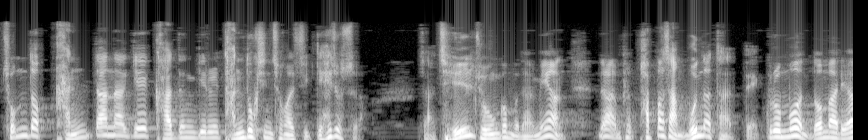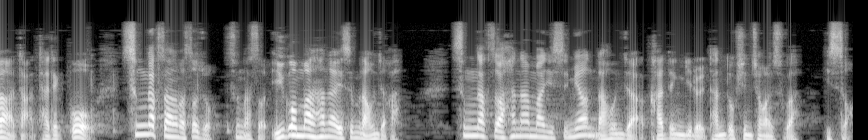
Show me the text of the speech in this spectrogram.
좀 더 간단하게 가등기를 단독 신청할 수 있게 해줬어요. 자 제일 좋은 건 뭐냐면 내가 바빠서 못 나타났대. 그러면 너 말이야 다, 다 됐고 승낙서 하나만 써줘. 승낙서 이것만 하나 있으면 나 혼자 가. 승낙서 하나만 있으면 나 혼자 가등기를 단독 신청할 수가 있어.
